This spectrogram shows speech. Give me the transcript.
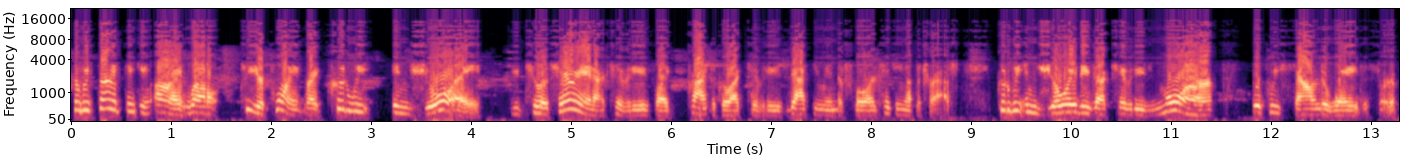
So we started thinking, all right, well, to your point, right, could we enjoy utilitarian activities like practical activities, vacuuming the floor, taking up the trash? Could we enjoy these activities more if we found a way to sort of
